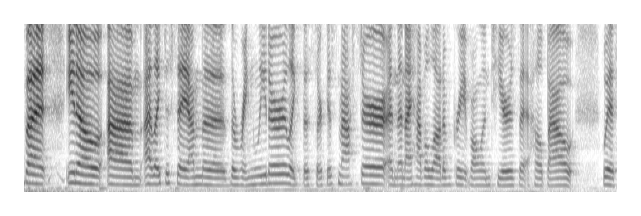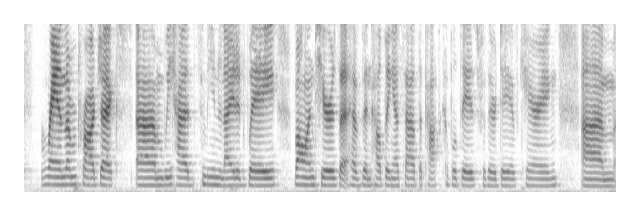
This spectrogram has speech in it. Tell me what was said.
but you know, um, I like to say I'm the the ringleader, like the circus master, and then I have a lot of great volunteers that help out with random projects. Um, we had some United Way volunteers that have been helping us out the past couple days for their day of caring. Um,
